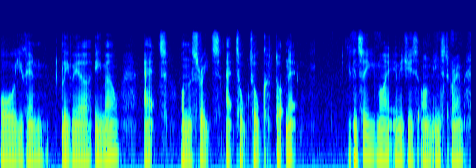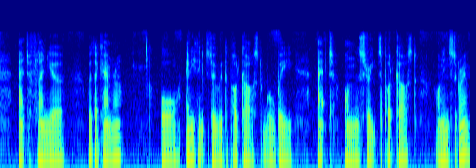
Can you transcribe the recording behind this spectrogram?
or you can leave me an email at on the streets at talktalk.net. You can see my images on Instagram at flaneur with a camera or anything to do with the podcast will be at On the Streets Podcast on Instagram.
